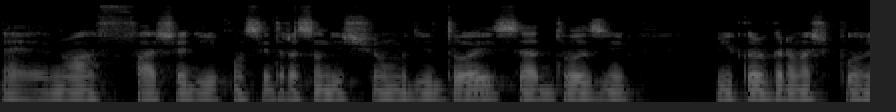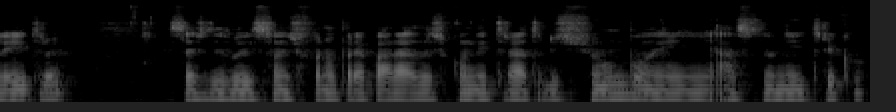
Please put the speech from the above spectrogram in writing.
é, numa faixa de concentração de chumbo de 2 a 12 microgramas por litro. Essas diluições foram preparadas com nitrato de chumbo em ácido nítrico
